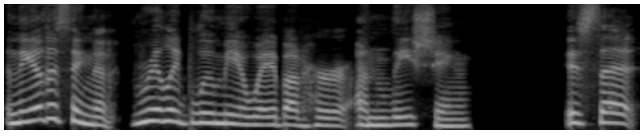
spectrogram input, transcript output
And the other thing that really blew me away about her unleashing is that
